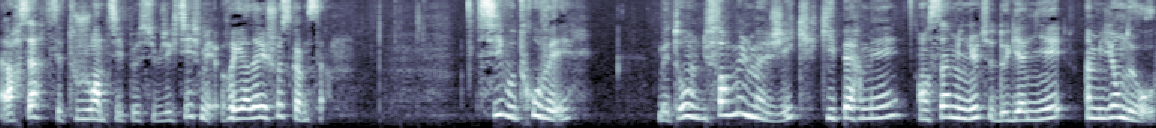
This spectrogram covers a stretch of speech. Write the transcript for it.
Alors certes, c'est toujours un petit peu subjectif, mais regardez les choses comme ça. Si vous trouvez, mettons, une formule magique qui permet en 5 minutes de gagner 1 million d'euros.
